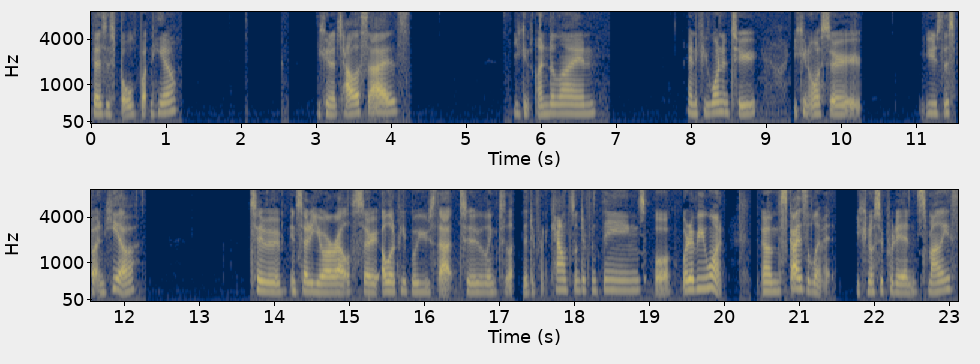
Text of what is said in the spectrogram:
there's this bold button here. You can italicize, you can underline, and if you wanted to, you can also use this button here to insert a URL. So a lot of people use that to link to like the different accounts on different things or whatever you want. Um, the sky's the limit. You can also put in smileys,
